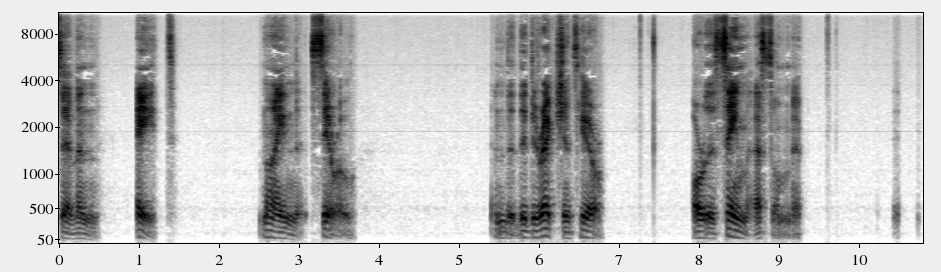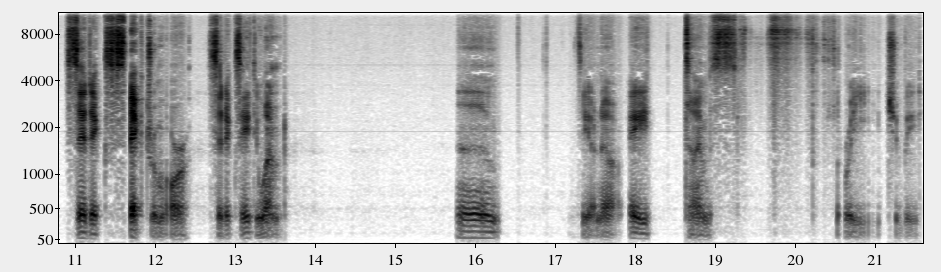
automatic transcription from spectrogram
seven, eight, nine, zero. And the, directions here are the same as on ZX Spectrum or ZX81. Um, here now, 8 times 3 should be.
